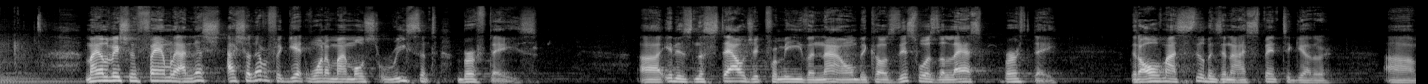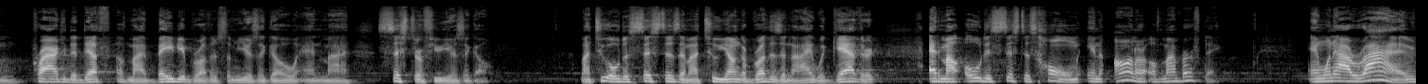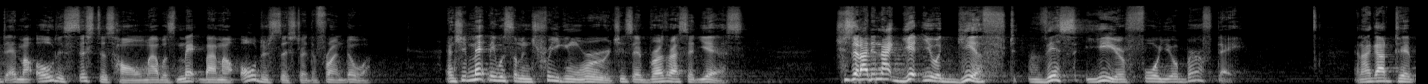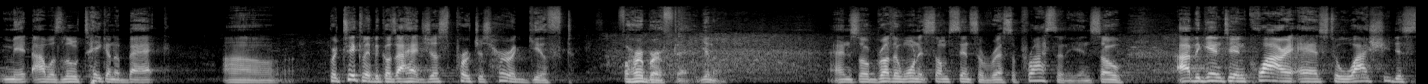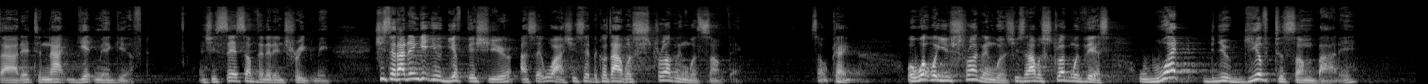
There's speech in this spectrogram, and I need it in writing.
My elevation family, I, I shall never forget one of my most recent birthdays. Uh, it is nostalgic for me even now because this was the last birthday that all of my siblings and I spent together um, prior to the death of my baby brother some years ago and my sister a few years ago. My two older sisters and my two younger brothers and I were gathered at my oldest sister's home in honor of my birthday. And when I arrived at my oldest sister's home, I was met by my older sister at the front door. And she met me with some intriguing words. She said, Brother, I said, Yes. She said, I did not get you a gift this year for your birthday. And I got to admit, I was a little taken aback, uh, particularly because I had just purchased her a gift for her birthday, you know. And so brother wanted some sense of reciprocity. And so I began to inquire as to why she decided to not get me a gift. And she said something that intrigued me. She said, I didn't get you a gift this year. I said, why? She said, because I was struggling with something. It's okay. Well, what were you struggling with? She said, I was struggling with this. What do you give to somebody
